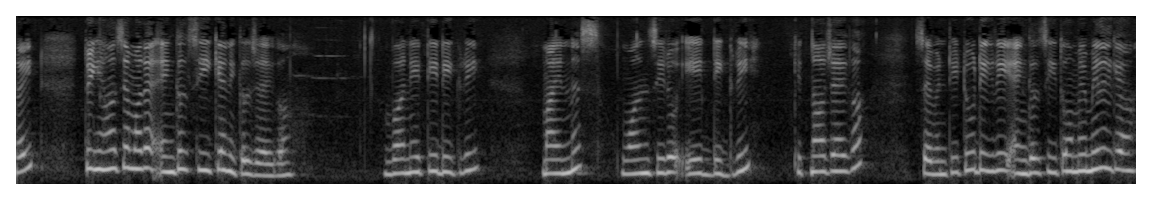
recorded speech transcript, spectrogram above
राइट तो यहाँ से हमारा एंगल सी क्या निकल जाएगा? 180 डिग्री माइनस वन डिग्री कितना हो जाएगा? Seventy two degree angle C तो हमें मिल गया।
